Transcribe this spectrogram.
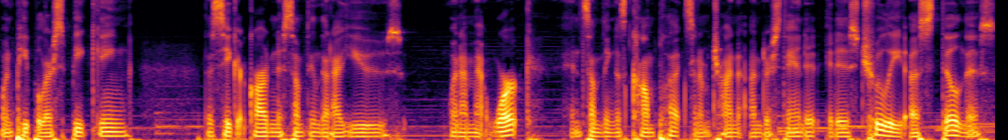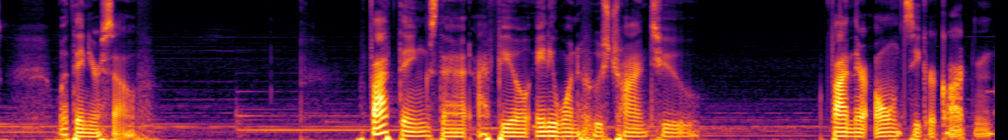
when people are speaking. The secret garden is something that I use when I'm at work and something is complex and I'm trying to understand it, it is truly a stillness within yourself. Five things that I feel anyone who's trying to find their own secret garden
